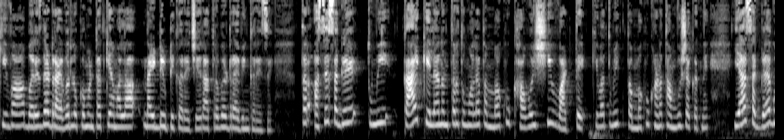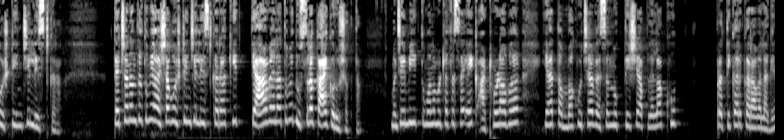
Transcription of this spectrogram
किंवा बरेचदा ड्रायव्हर लोक म्हणतात की आम्हाला नाईट ड्युटी करायची रात्रभर ड्रायव्हिंग करायचंय. तर असे सगळे तुम्ही काय केल्यानंतर तुम्हाला तंबाखू खावशी वाटते किंवा तुम्ही तंबाखू खाणं थांबवू शकत नाही या सगळ्या गोष्टींची लिस्ट करा. त्याच्यानंतर तुम्ही अशा गोष्टींची लिस्ट करा की त्यावेळेला तुम्ही दुसरं काय करू शकता. म्हणजे मी तुम्हाला म्हटलं तसं एक आठवडाभर या तंबाखूच्या व्यसनमुक्तीशी आपल्याला खूप प्रतिकार करावा लागेल.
